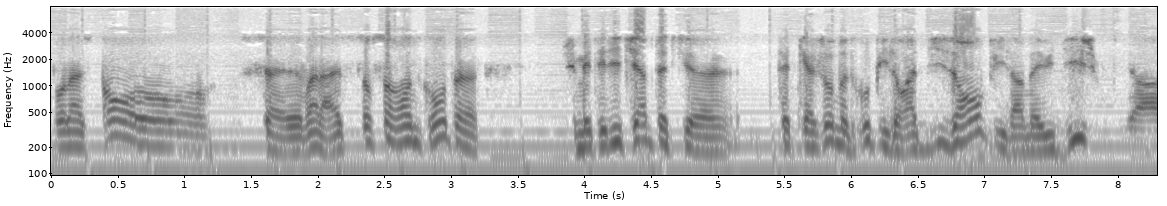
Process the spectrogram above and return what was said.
pour l'instant, voilà, sans s'en rendre compte, euh, je m'étais dit tiens, peut-être que peut-être qu'un jour notre groupe il aura 10 ans, puis il en a eu 10. Dit, ah,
